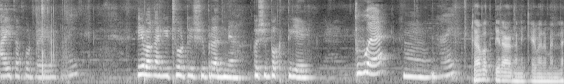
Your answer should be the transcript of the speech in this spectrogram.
आईचा फोटो आहे. ही बघा ही छोटीशी प्रज्ञा कशी बघतीये. तू आहे. त्या बघते रागाने कॅमेरामॅनला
